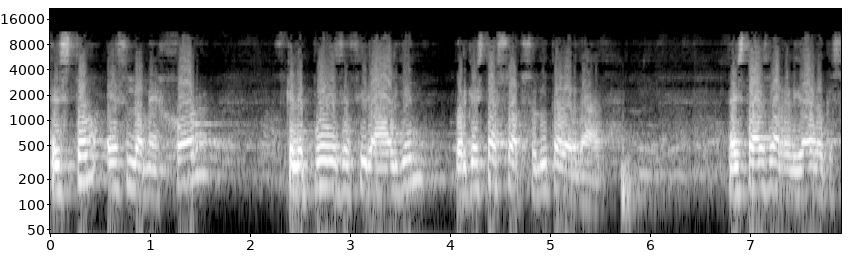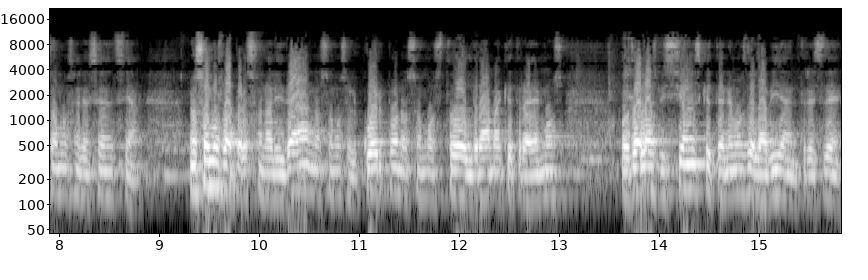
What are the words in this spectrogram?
Esto es lo mejor que le puedes decir a alguien porque esta es su absoluta verdad. Esta es la realidad de lo que somos en esencia. No somos la personalidad, no somos el cuerpo, no somos todo el drama que traemos o todas las visiones que tenemos de la vida en 3D.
